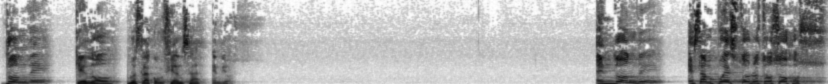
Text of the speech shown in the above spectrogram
¿dónde quedó nuestra confianza en Dios? ¿En dónde están puestos nuestros ojos?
